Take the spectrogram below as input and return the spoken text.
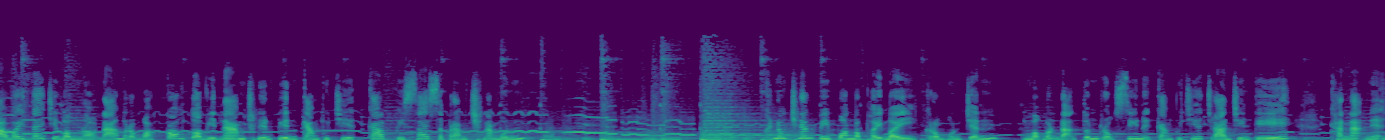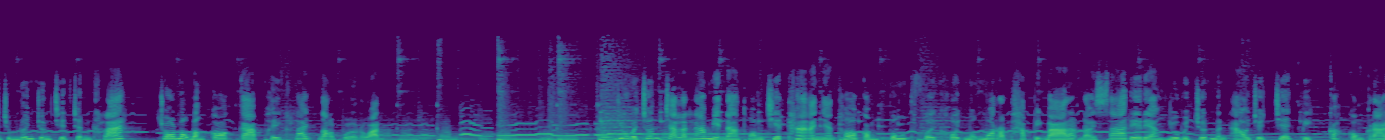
អ្វីទៅជាបំណងដើមរបស់កងទ័ពវៀតណាមឈ្លានពានកម្ពុជាកាលពី45ឆ្នាំមុនក្នុងឆ្នាំ2023ក្រុមហ៊ុនចិនមកបណ្ដាក់ទុនរកស៊ីនៅកម្ពុជាច្រើនជាងគេខណៈអ្នកជំរុញជនជាតិចិនខ្លះចូលមកបង្កការភ័យខ្លាចដល់ពលរដ្ឋ យុវជនចលនាមេដាធម្មជាតិថាអញ្ញាធរកំពុងធ្វើខូចមុខមាត់រដ្ឋាភិបាលដោយសាររារាំងយុវជនមិនអោយជជែកពីកោះកុងក្រៅ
